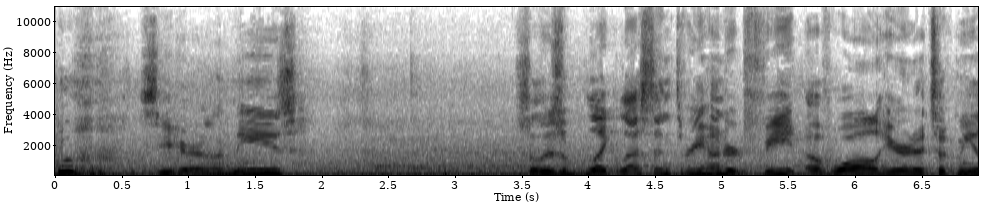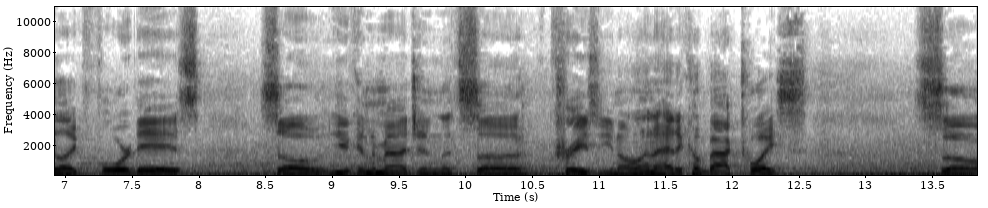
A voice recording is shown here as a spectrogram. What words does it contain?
Whew. Let's see here on these. So there's like less than 300 feet of wall here and it took me like four days. So you can imagine it's uh, crazy, you know, and I had to come back twice. So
